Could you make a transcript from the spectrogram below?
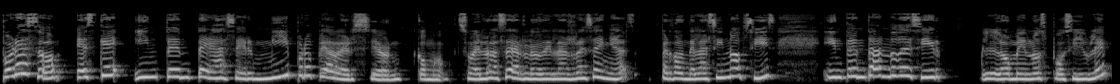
Por eso es que intenté hacer mi propia versión, como suelo hacerlo de las reseñas, perdón, de la sinopsis, intentando decir lo menos posible,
